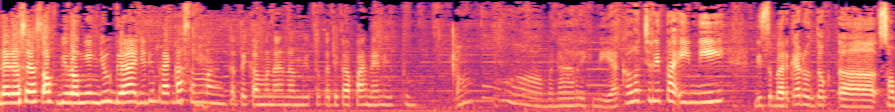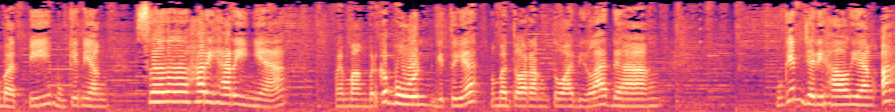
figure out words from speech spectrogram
Dan ada sense of belonging juga, jadi mereka senang ketika menanam itu, ketika panen itu. Oh, menarik nih ya. Kalau cerita ini disebarkan untuk eh, sobat pi mungkin yang sehari-harinya memang berkebun gitu ya, membantu orang tua di ladang. Mungkin jadi hal yang ah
